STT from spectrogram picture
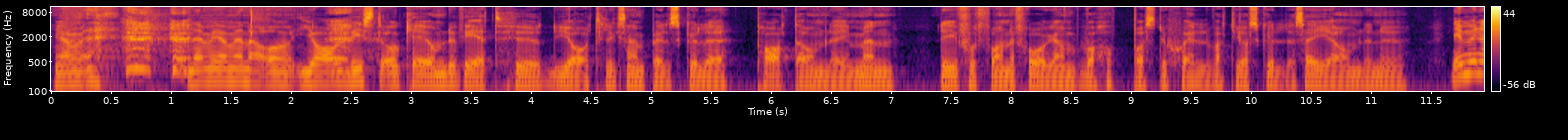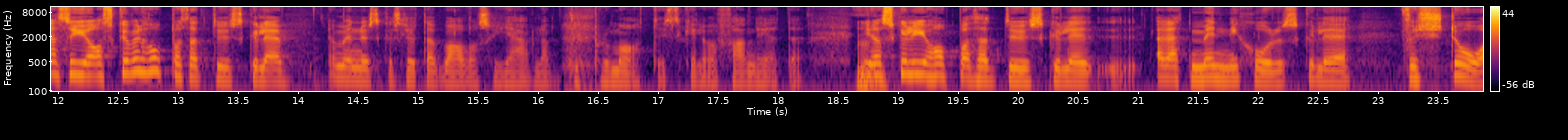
Ja, men, nej men jag menar, om, ja visst okej om du vet hur jag till exempel skulle prata om dig, men det är ju fortfarande frågan, vad hoppas du själv att jag skulle säga om det nu... Nej men alltså jag skulle väl hoppas att du skulle, ja men nu ska jag sluta bara vara så jävla diplomatisk eller vad fan det heter. Jag skulle ju hoppas att du skulle, eller att människor skulle förstå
